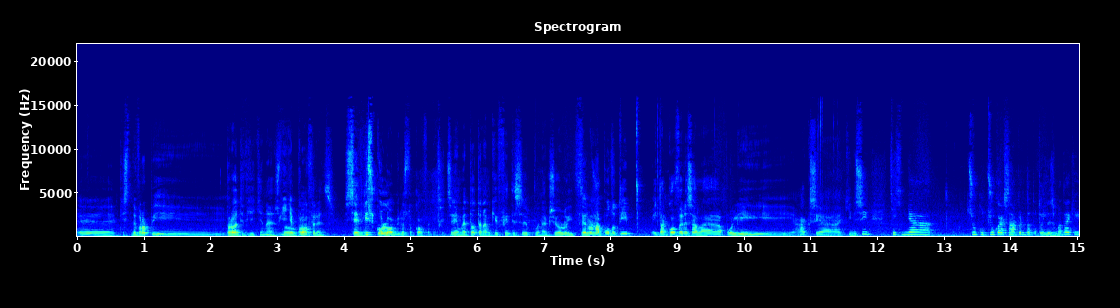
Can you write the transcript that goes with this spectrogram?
ε, και στην Ευρώπη. Πρώτη βγήκε, ναι, στο Βγήκε πρώτη. conference. Σε δύσκολο όμιλο στο conference. Έτσι. Ναι, με τότε να και φίτησε που είναι αξιόλογη. Θέλω να πω το ότι ήταν conference αλλά πολύ άξια κίνηση και έχει μια τσούκου τσούκου άρχισε να παίρνει τα αποτελέσματα και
